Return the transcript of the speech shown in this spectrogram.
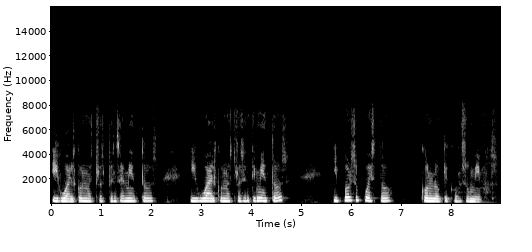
igual con nuestros pensamientos, igual con nuestros sentimientos y por supuesto con lo que consumimos.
